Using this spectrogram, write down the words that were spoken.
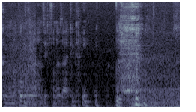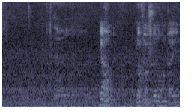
Können wir mal gucken, wie wir eine Ansicht von der Seite kriegen. äh, ja, läuft auch schön runter hier.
